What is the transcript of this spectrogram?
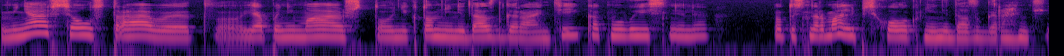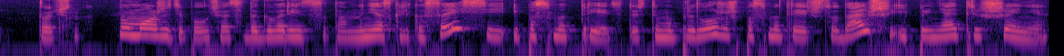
меня все устраивает, я понимаю, что никто мне не даст гарантий, как мы выяснили. Ну, то есть нормальный психолог мне не даст гарантий, точно. Вы можете, получается, договориться там на несколько сессий и посмотреть. То есть ты ему предложишь посмотреть, что дальше, и принять решение.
